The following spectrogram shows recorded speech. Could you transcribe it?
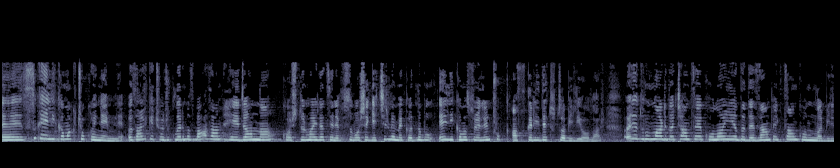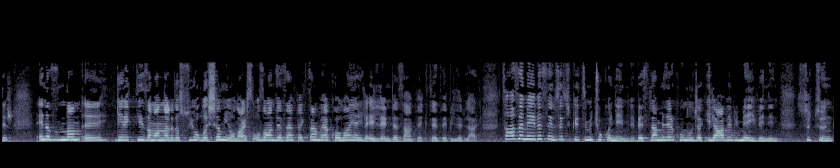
E, sık el yıkamak çok önemli. Özellikle çocuklarımız bazen heyecanla, koşturmayla teneffüsü boşa geçirmemek adına bu el yıkama sürelerini çok asgaride tutabiliyorlar. Öyle durumlarda da çantaya kolonya ya da dezenfektan konulabilir. En azından e, gerektiği zamanlarda da suya ulaşamıyorlarsa o zaman dezenfektan veya kolonya ile ellerini dezenfekte edebilirler. Taze meyve sebze tüketimi çok önemli. Beslenmelere konulacak ilave bir meyvenin, sütün,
